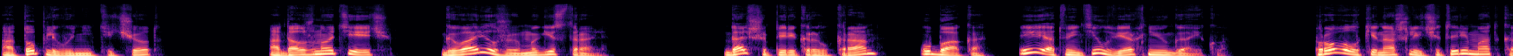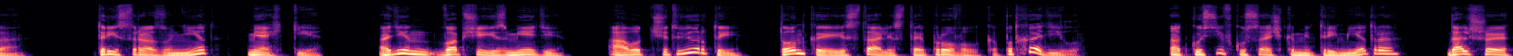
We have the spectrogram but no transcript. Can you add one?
а топливо не течет. А должно течь. Говорил же, магистраль. Дальше перекрыл кран у бака и отвинтил верхнюю гайку. Проволоки нашли четыре мотка. Три сразу нет, мягкие. Один вообще из меди. А вот четвертый Тонкая и сталистая проволока подходила. Откусив кусачками три метра, дальше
